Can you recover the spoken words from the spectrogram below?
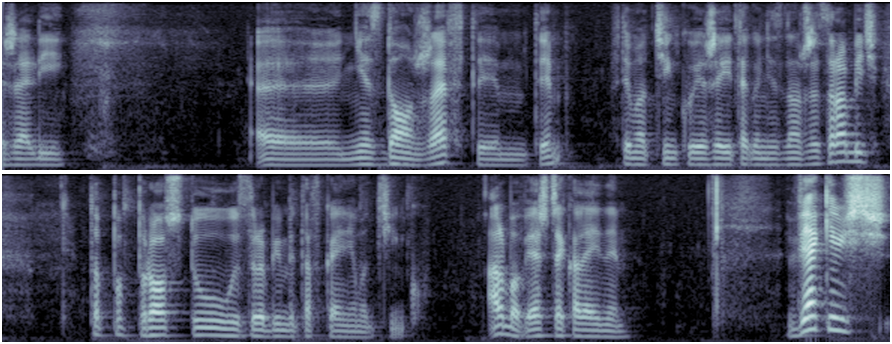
Jeżeli e, nie zdążę w tym, tym, w tym odcinku, jeżeli tego nie zdążę zrobić, to po prostu zrobimy to w kolejnym odcinku. Albo w jeszcze kolejnym. W jakimś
